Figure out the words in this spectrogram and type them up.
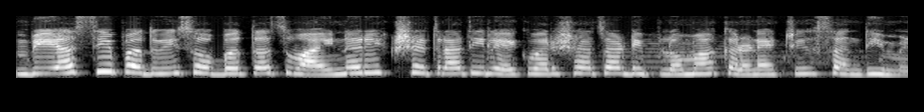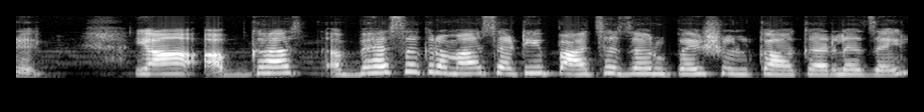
बी एस सी पदवीसोबतच वायनरी क्षेत्रातील एक वर्षाचा डिप्लोमा करण्याची संधी मिळेल. या अभ्यास अभ्यासक्रमासाठी पाच हजार रुपये शुल्क आकारलं जाईल.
